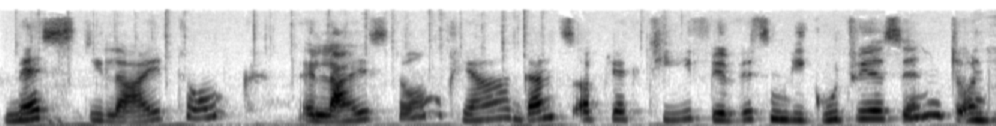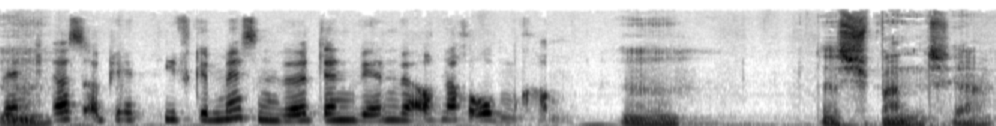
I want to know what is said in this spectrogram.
messt die Leitung, äh, Leistung, ja, ganz objektiv. Wir wissen, wie gut wir sind und wenn mhm. das objektiv gemessen wird, dann werden wir auch nach oben kommen. Mhm. Das ist spannend, ja.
